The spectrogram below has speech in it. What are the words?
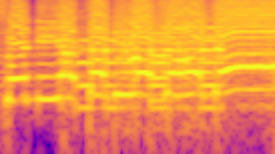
सोनिया दिवस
